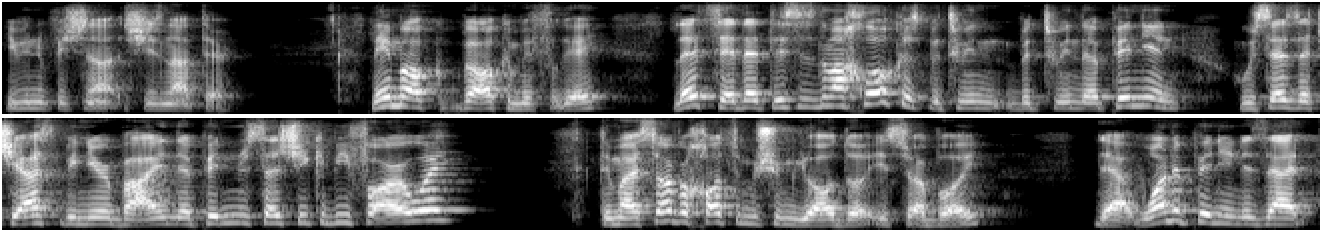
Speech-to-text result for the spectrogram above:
even if she's not she's not there. Let's say that this is the machlokas between, between the opinion who says that she has to be nearby and the opinion who says she could be far away. That one opinion is that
